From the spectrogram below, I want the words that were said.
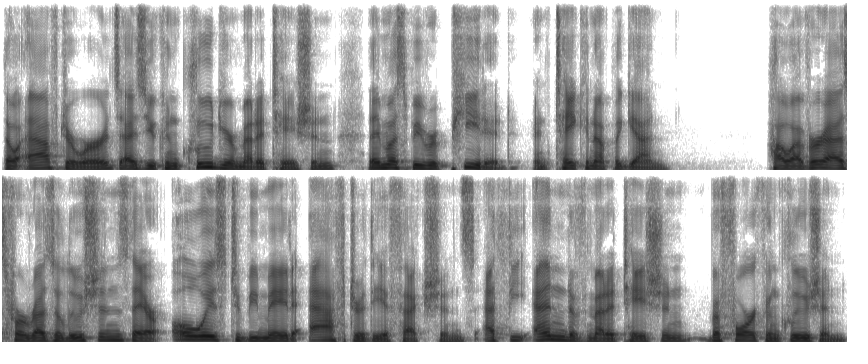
though afterwards, as you conclude your meditation, they must be repeated and taken up again. However, as for resolutions, they are always to be made after the affections, at the end of meditation, before conclusion.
